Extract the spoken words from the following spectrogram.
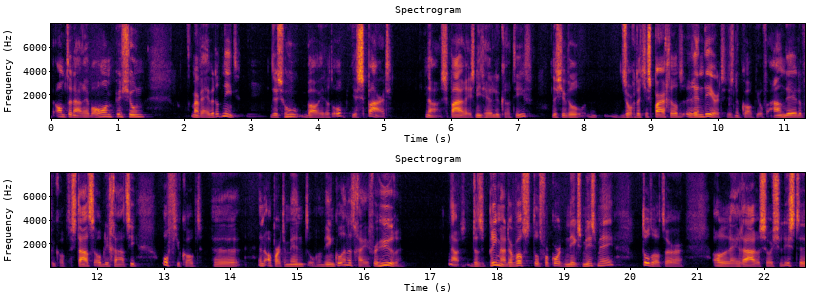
ambtenaren hebben allemaal een pensioen, maar wij hebben dat niet. Dus hoe bouw je dat op? Je spaart. Nou, sparen is niet heel lucratief. Dus je wil zorgen dat je spaargeld rendeert. Dus dan koop je of aandelen, of je koopt een staatsobligatie, of je koopt eh, een appartement of een winkel en dat ga je verhuren. Nou, dat is prima. Daar was tot voor kort niks mis mee. Totdat er allerlei rare socialisten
